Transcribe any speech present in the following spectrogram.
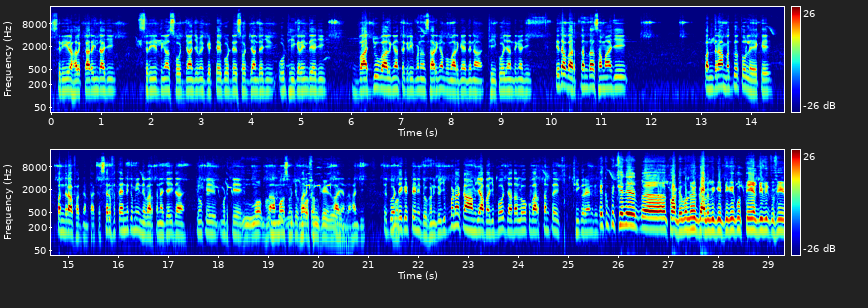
ਸਰੀਰ ਹਲਕਾ ਰਹਿੰਦਾ ਜੀ। ਸਰੀਰ ਦੀਆਂ ਸੋਜਾਂ ਜਿਵੇਂ ਗਿੱਟੇ ਗੋਡੇ ਸੁੱਜ ਜਾਂਦੇ ਜੀ, ਉਹ ਠੀਕ ਰਹਿੰਦੇ ਆ ਜੀ। ਵਾਜੂ ਵਾਲੀਆਂ ਤਕਰੀਬਨ ਸਾਰੀਆਂ ਬਿਮਾਰੀਆਂ ਇਹਦੇ ਨਾਲ ਠੀਕ ਹੋ ਜਾਂਦੀਆਂ ਜੀ। ਇਹਦਾ ਵਰਤਣ ਦਾ ਸਮਾਂ ਜੀ 15 ਮੱਘਰ ਤੋਂ ਲੈ ਕੇ 15 ਫੱਗਣ ਤੱਕ। ਸਿਰਫ 3 ਕੁ ਮਹੀਨੇ ਵਰਤਣਾ ਚਾਹੀਦਾ ਕਿਉਂਕਿ ਮੁੜ ਕੇ ਮੌਸਮ 'ਚ ਫ਼ਰਕ ਆ ਜਾਂਦਾ। ਹਾਂਜੀ। ਤੇ ਗੋਡੇ ਗਿੱਟੇ ਨਹੀਂ ਦੁਖਣਗੇ ਜੀ ਬੜਾ ਕਾਮਯਾਬ ਆ ਜੀ ਬਹੁਤ ਜ਼ਿਆਦਾ ਲੋਕ ਵਰਤਨ ਤੇ ਠੀਕ ਰਹਿਣਗੇ। ਇੱਕ ਪਿੱਛੇ ਜੇ ਤੁਹਾਡੇ ਵੱਲੋਂ ਇੱਕ ਗੱਲ ਵੀ ਕੀਤੀ ਕਿ ਕੋਈ ਤੇਲ ਦੀ ਵੀ ਤੁਸੀਂ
